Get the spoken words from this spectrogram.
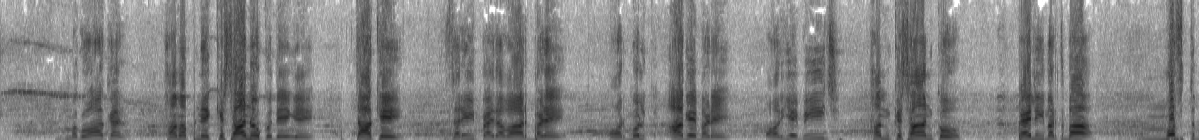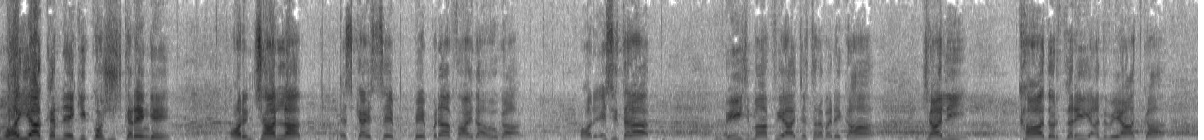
मंगवा कर हम अपने किसानों को देंगे ताकि ज़री पैदावार बढ़े और मुल्क आगे बढ़े और ये बीज हम किसान को पहली मरतबा मुफ़्त मुहैया करने की कोशिश करेंगे और इन इसका इससे बेपना फ़ायदा होगा। और इसी तरह बीज माफिया, जिस तरह मैंने कहा, जाली, खाद और जरी अद्वियात का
